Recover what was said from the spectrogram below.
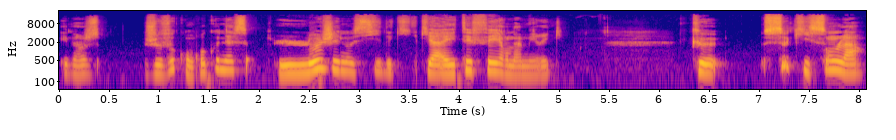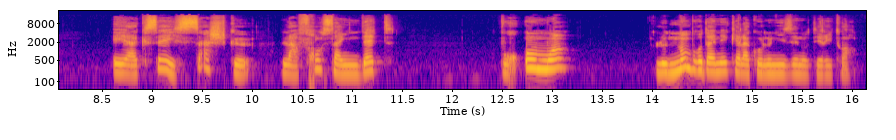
Eh bien, je, je veux qu'on reconnaisse le génocide qui, qui a été fait en Amérique. Que ceux qui sont là aient accès et sachent que la France a une dette pour au moins le nombre d'années qu'elle a colonisé nos territoires.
